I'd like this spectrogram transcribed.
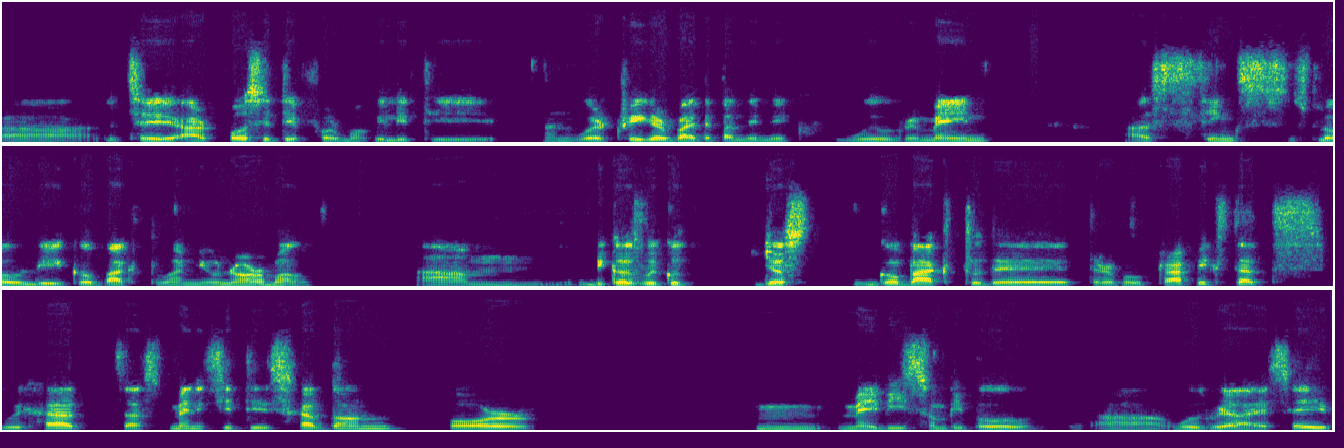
uh, let's say, are positive for mobility and were triggered by the pandemic will remain as things slowly go back to a new normal. Um, because we could just go back to the terrible traffics that we had, as many cities have done, or mm, maybe some people uh, will realize, hey,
